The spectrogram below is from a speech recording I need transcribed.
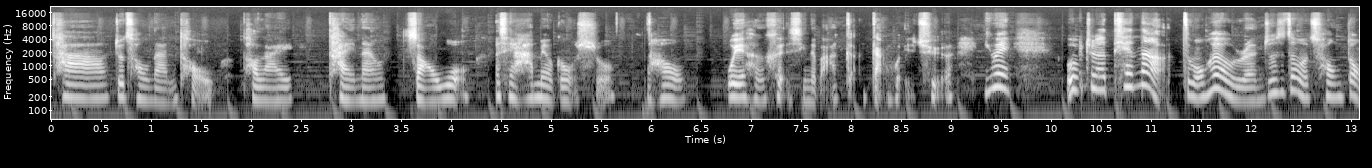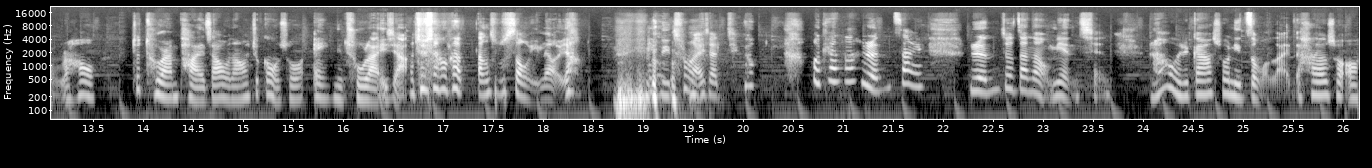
他就从南头跑来台南找我，而且他没有跟我说，然后。”我也很狠心的把他赶赶回去了，因为我觉得天呐，怎么会有人就是这么冲动，然后就突然跑来找我，然后就跟我说：“哎，你出来一下。”就像他当初送饮料一样，你出来一下。结果我看他人在，人就站在那我面前，然后我就跟他说：“你怎么来的？”他就说：“哦，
